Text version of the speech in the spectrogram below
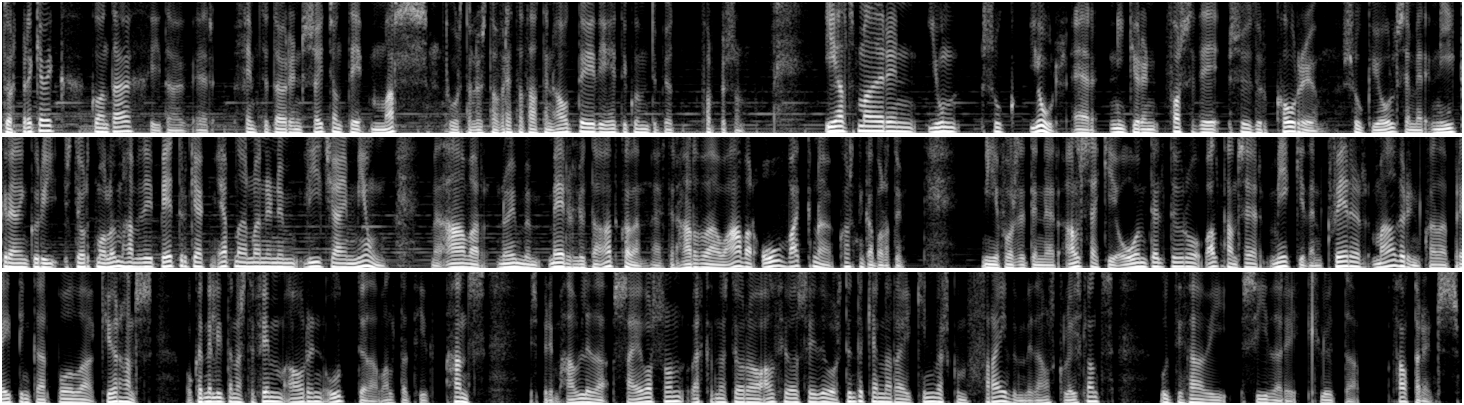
Útvar Breykjavík, góðan dag. Í dag er 50 dagurinn 17. mars. Þú ert að hlusta á frétta þáttinn hádegið. Ég heiti Guðmundur Björn Þorbjörnsson. Íhaldsmaðurinn Jún Súk Jól er nýgjörinn fósiði Suður Kóriu. Súk Jól sem er nýgreðingur í stjórnmálum hafiði betur gegn efnaðarmanninum Lee Jae-myung með afar naumum meiri hluta atkvæða eftir harða og afar óvægna kostningaboratu. Nýji fórsetin er alls ekki óumdeldur og vald hans er mikið en hver er maðurinn hvaða breytingar bóða kjör hans og hvernig lítar næstu fimm árin út eða valdatíð hans? Við spyrjum Hafliða Sæfarsson, verkefnastjóra á Alþjóðasviði og stundakennara í kynverskum fræðum við Háskóla Íslands út í það í síðari hluta þáttarins.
